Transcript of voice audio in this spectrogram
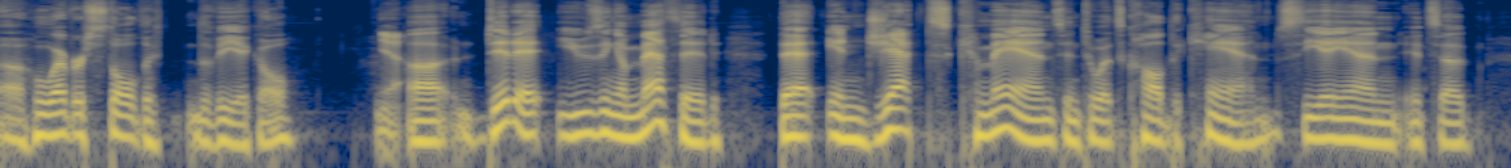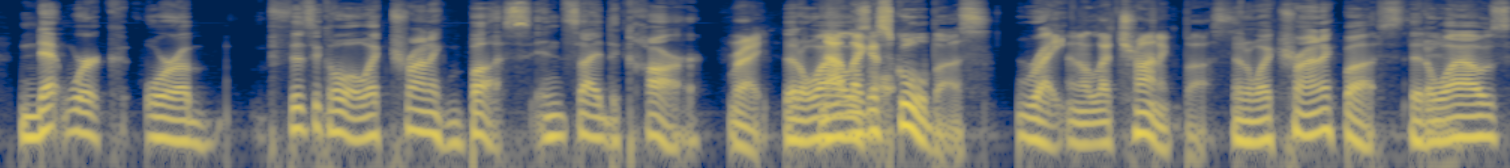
uh, whoever stole the, the vehicle Yeah. uh, did it using a method that injects commands into what's called the CAN, C A N. It's a network or a physical electronic bus inside the car right. that allows Not like a school bus, right an electronic bus. an electronic bus that Yeah. allows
